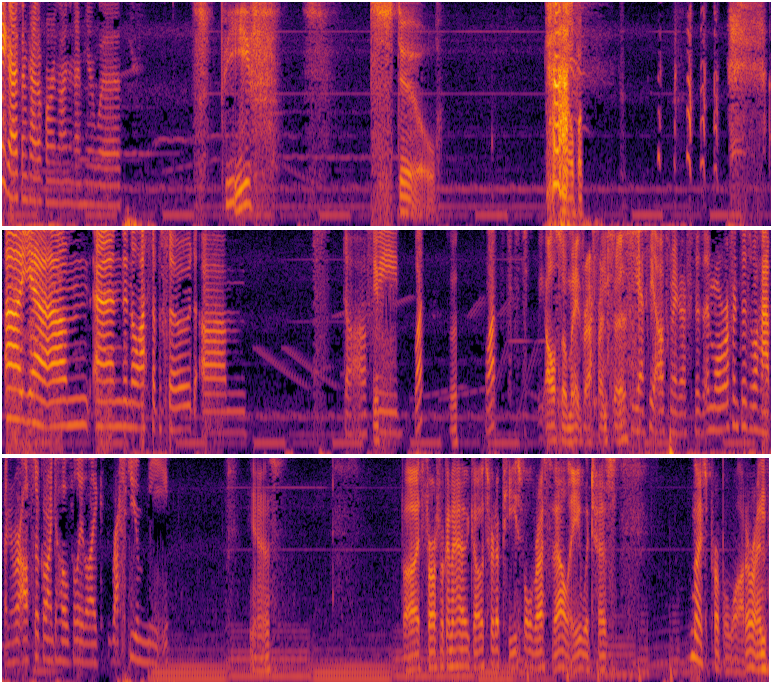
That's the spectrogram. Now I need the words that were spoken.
Hey guys, I'm Kind of 9 and I'm here with... Beef stew. Nope. Uh, yeah, um, and in the last episode, um... Stuff, we... What? What? What? we also made references. Yes, we also made references, and more references will happen. We're also going to hopefully, like, rescue me. Yes. But first we're gonna go through the peaceful Rest Valley, which has nice purple water and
